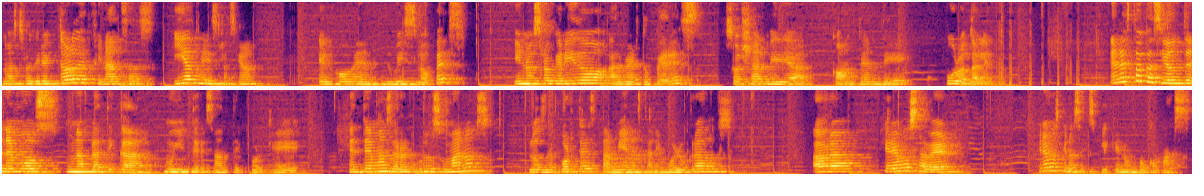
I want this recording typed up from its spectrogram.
Nuestro director de finanzas y administración, el joven Luis López, y nuestro querido Alberto Pérez, social media content de Puro Talento. En esta ocasión tenemos una plática muy interesante porque en temas de recursos humanos los deportes también están involucrados. Ahora, queremos saber, queremos que nos expliquen un poco más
